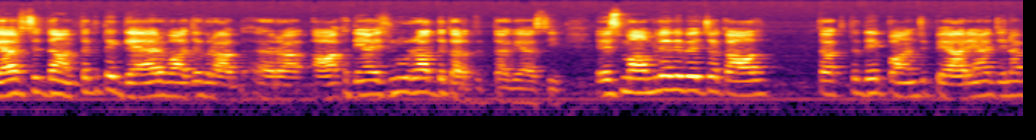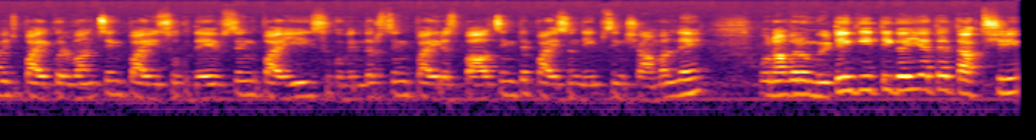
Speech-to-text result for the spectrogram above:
ਗੈਰ ਸਿਧਾਂਤਕ ਤੇ ਗੈਰ ਵਾਜਬ ਰਾ- ਆਖਦਿਆਂ ਇਸ ਨੂੰ ਰੱਦ ਕਰ ਦਿੱਤਾ ਗਿਆ ਸੀ। ਇਸ ਮਾਮਲੇ ਦੇ ਵਿੱਚ ਅਕਾਲ ਤਖਤ ਦੇ ਪੰਜ ਪਿਆਰਿਆਂ, ਜਿਨ੍ਹਾਂ ਵਿੱਚ ਭਾਈ ਕੁਲਵੰਤ ਸਿੰਘ, ਭਾਈ ਸੁਖਦੇਵ ਸਿੰਘ, ਭਾਈ ਸੁਖਵਿੰਦਰ ਸਿੰਘ, ਭਾਈ ਰਸਪਾਲ ਸਿੰਘ ਤੇ ਭਾਈ ਸੰਦੀਪ ਸਿੰਘ ਸ਼ਾਮਲ ਨੇ। ਉਹਨਾਂ ਵੱਲੋਂ ਮੀਟਿੰਗ ਕੀਤੀ ਗਈ ਅਤੇ ਤਖਤ ਸ੍ਰੀ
